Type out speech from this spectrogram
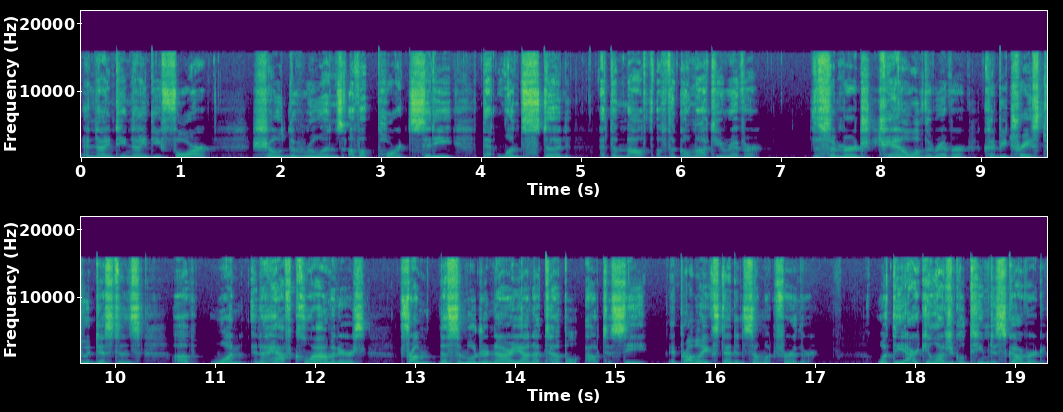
and 1994 showed the ruins of a port city that once stood at the mouth of the Gomati River. The submerged channel of the river could be traced to a distance of one and a half kilometers from the Samudra Narayana temple out to sea. It probably extended somewhat further. What the archaeological team discovered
